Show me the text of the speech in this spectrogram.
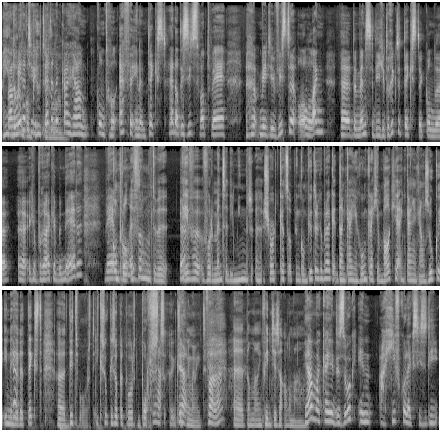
Ah ja, waarmee dat je letterlijk kan gaan ctrl-F in een tekst. He, dat is iets wat wij uh, medievisten al lang de mensen die gedrukte teksten konden gebruiken benijden. Ctrl-F moeten we Even voor mensen die minder uh, shortcuts op hun computer gebruiken, dan kan je gewoon, krijg je een balkje en kan je gaan zoeken in de hele tekst uh, dit woord. Ik zoek eens op het woord borst. Ik zeg nu maar niet. Voilà. Uh, dan, dan vind je ze allemaal. Ja, maar kan je dus ook in archiefcollecties die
